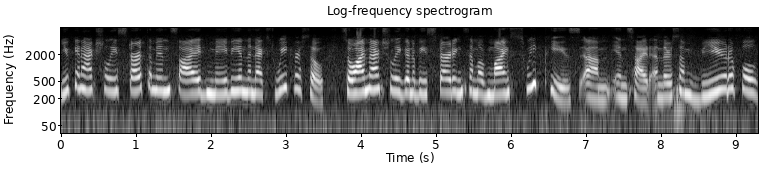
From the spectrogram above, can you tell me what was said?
you can actually start them inside maybe in the next week or so. So I'm actually going to be starting some of my sweet peas um, inside and there's some beautiful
